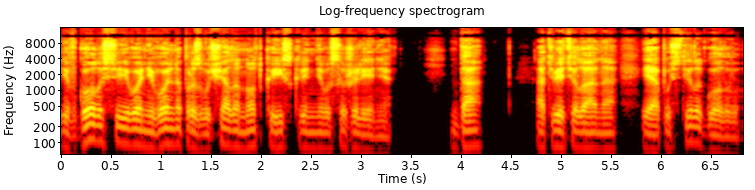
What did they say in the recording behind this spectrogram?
и в голосе его невольно прозвучала нотка искреннего сожаления. — Да, — ответила она и опустила голову.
